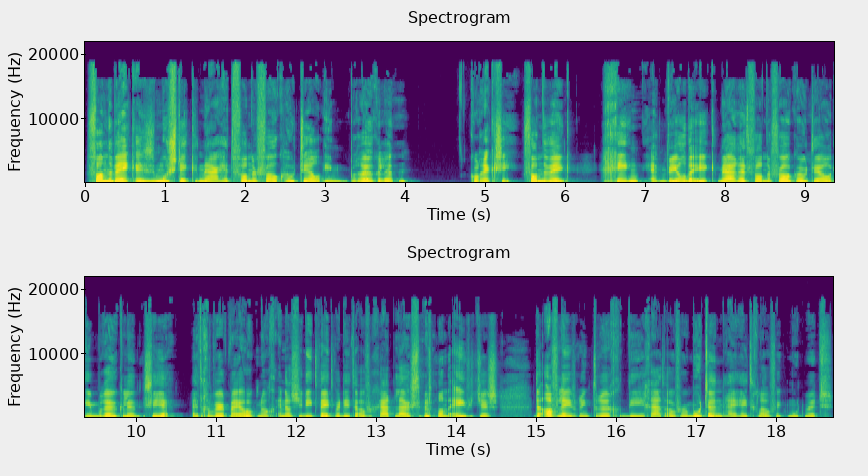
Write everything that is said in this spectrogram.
Van de week moest ik naar het Van der Valk Hotel in Breukelen. Correctie, van de week ging en wilde ik naar het Van der Valk Hotel in Breukelen. Zie je, het gebeurt mij ook nog. En als je niet weet waar dit over gaat, luister dan eventjes de aflevering terug. Die gaat over moeten. Hij heet geloof ik Moedmuts.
